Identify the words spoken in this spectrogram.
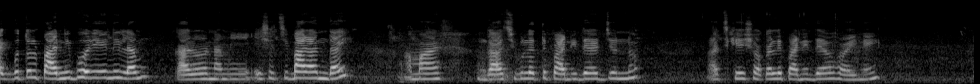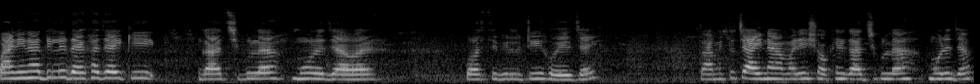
এক বোতল পানি ভরিয়ে নিলাম, কারণ আমি এসেছি বারান্দায়। আমার গাছগুলোতে পানি দেওয়ার জন্য। আজকে সকালে পানি দেওয়া হয় নাই। পানি না দিলে দেখা যায় কি গাছগুলা মরে যাওয়ার পসিবিলিটি হয়ে যায়। তো আমি তো চাই না আমার এই শখের গাছগুলা মরে যাক।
